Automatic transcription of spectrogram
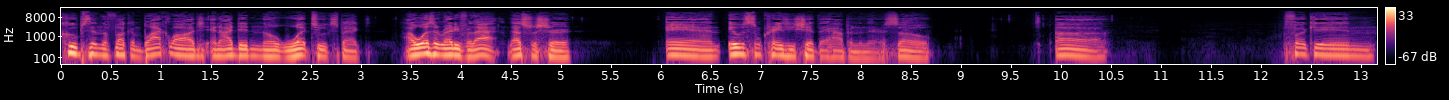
Coop's in the fucking Black Lodge and I didn't know what to expect. I wasn't ready for that. That's for sure. And it was some crazy shit that happened in there. So, uh, fucking,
